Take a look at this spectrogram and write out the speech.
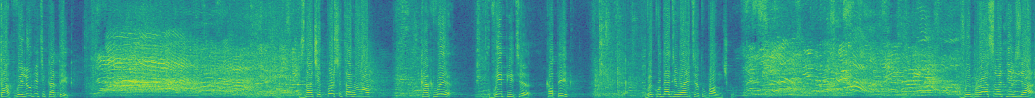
Так, вы любите котык? Значит, после того, как вы выпьете котык, вы куда деваете эту баночку? Выбрасывать нельзя.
